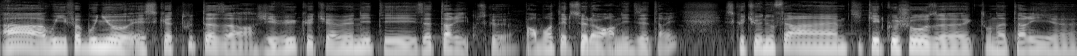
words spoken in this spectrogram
Ah oui, Fabugno, est-ce qu'à tout hasard, j'ai vu que tu as amené tes Atari, parce que apparemment t'es le seul à avoir amené des Atari. Est-ce que tu vas nous faire un petit quelque chose euh, avec ton Atari euh,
